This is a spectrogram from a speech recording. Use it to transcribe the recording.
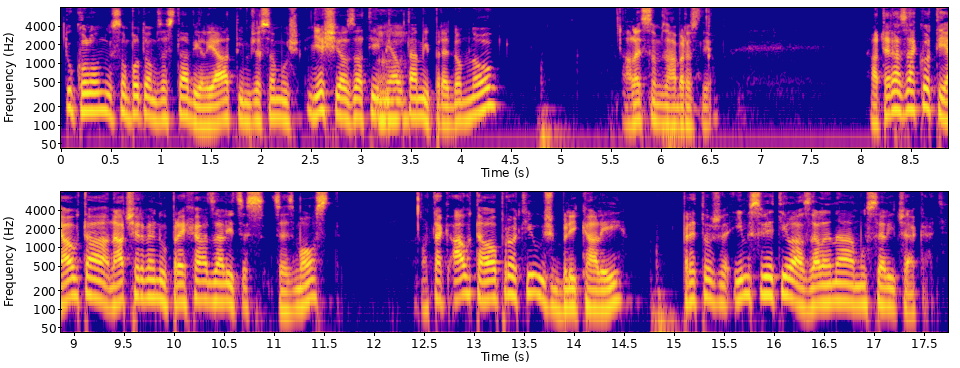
Tú kolónu som potom zastavil ja, tým, že som už nešiel za tými uh-huh. autami predo mnou, ale som zabrzdil. A teraz ako tie autá na červenú prechádzali cez, cez most, tak auta oproti už blikali, pretože im svietila zelená a museli čakať.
